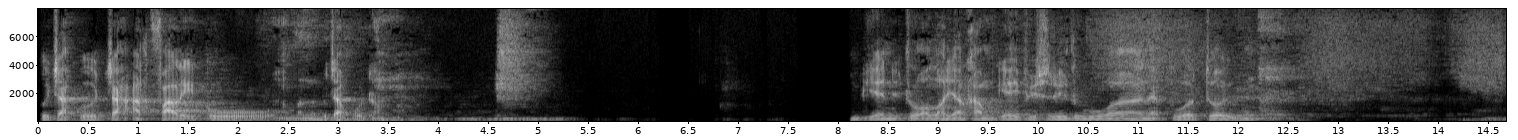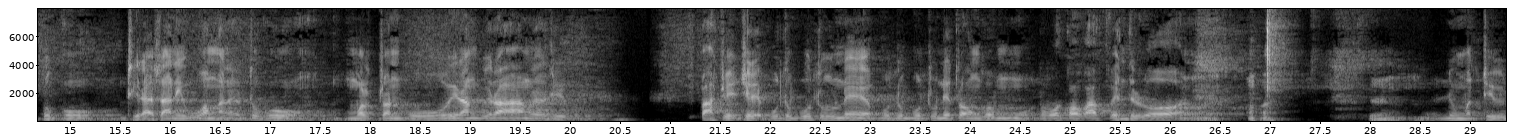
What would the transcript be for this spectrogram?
bocah-bocah atfaliku, bocah-bocah. Biyen itu Allah yarham Kiai Bisri itu wah nek bodoh tuku dirasani wong tuku mercon pirang-pirang jadi pas cilik putu-putune putu-putune tanggamu teko kabeh ndelok. Hmm, nyumet dhewe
